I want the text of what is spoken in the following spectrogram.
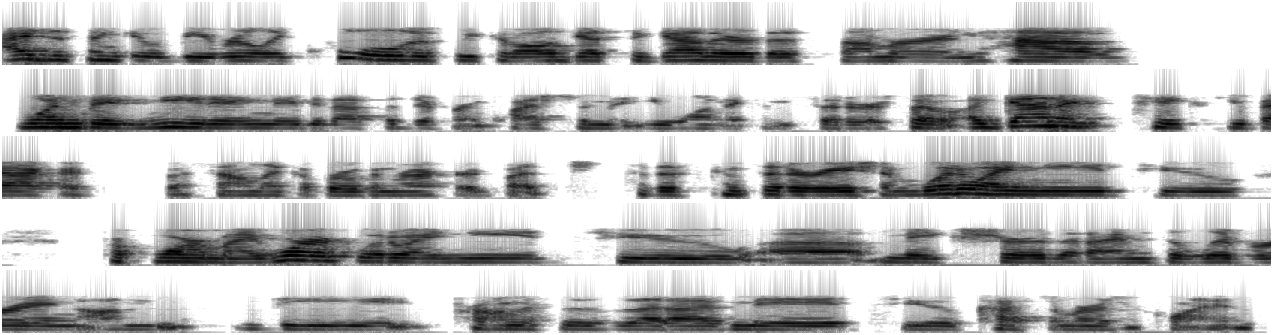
I just think it would be really cool if we could all get together this summer and have one big meeting. Maybe that's a different question that you want to consider. So again, it takes you back. I sound like a broken record, but to this consideration, what do I need to perform my work? What do I need to uh, make sure that I'm delivering on the promises that I've made to customers or clients?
